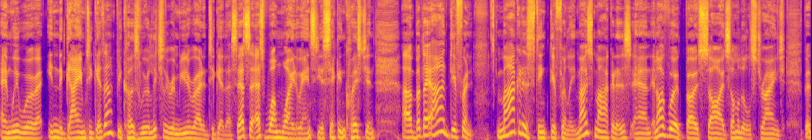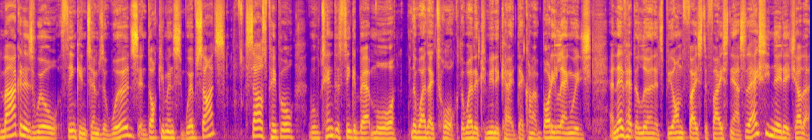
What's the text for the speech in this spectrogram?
and we were in the game together because we were literally remunerated together. So that's that's one way to answer your second question. Uh, but they are different. Marketers think differently. Most marketers, and, and I've worked both sides, so I'm a little strange, but marketers will think in terms of words and documents, and websites. Salespeople will tend to think about more the way they talk, the way they communicate, their kind of body language, and they've had to learn it's beyond face to face now. So they actually need each other.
